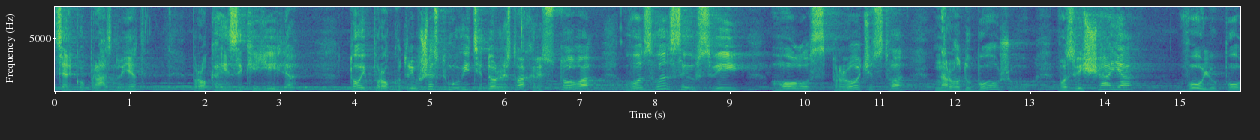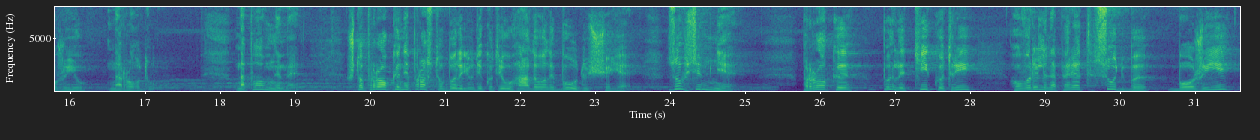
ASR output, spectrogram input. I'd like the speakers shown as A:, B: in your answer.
A: Церковь празднує прока Ізекиїля, той прок, котрий в шестому віці до Рождества Христова возвисив свій голос пророчества народу Божому, возвіщає волю Божою народу. Напомнимо, що пророки не просто були люди, котрі угадували будущее. Зовсім ні. Пророки були ті, котрі говорили наперед судьби Божії,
